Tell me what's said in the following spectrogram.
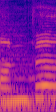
on the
